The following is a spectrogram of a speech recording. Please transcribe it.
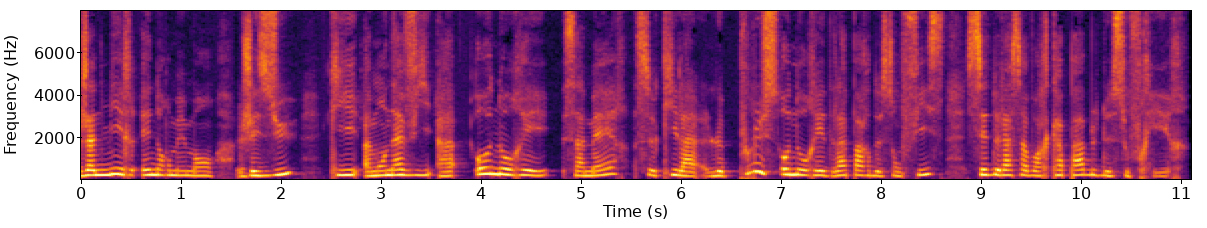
J'admire énormément Jésus qui, à mon avis, a honoré sa mère. Ce qu'il a le plus honoré de la part de son fils, c'est de la savoir capable de souffrir.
